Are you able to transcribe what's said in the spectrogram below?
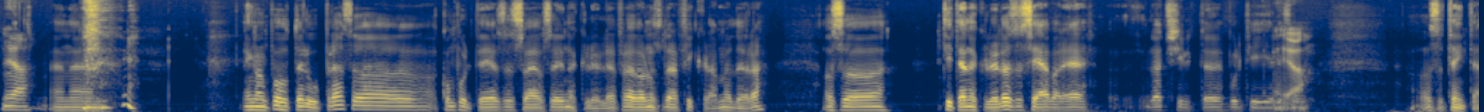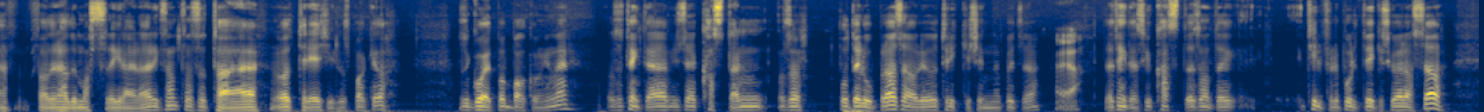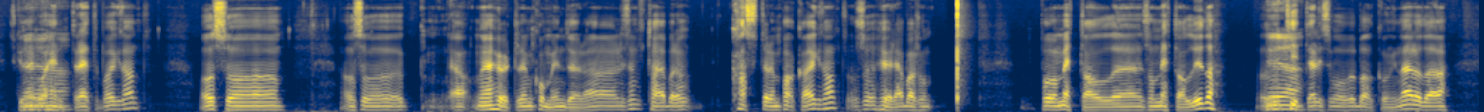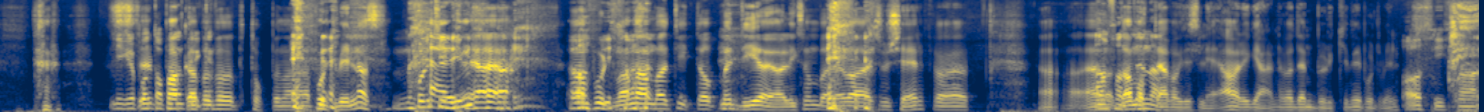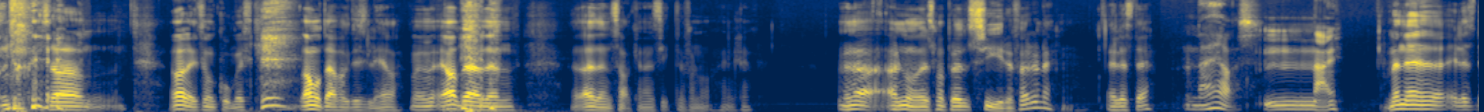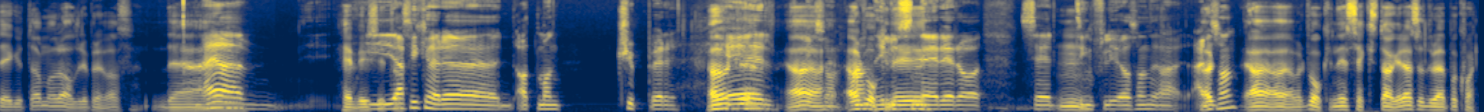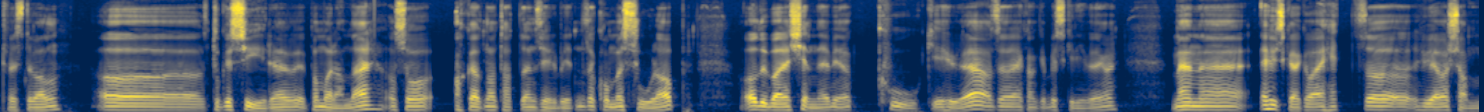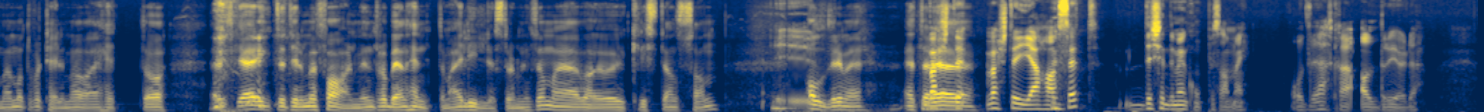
Ja. Men uh, en gang på Hotell Opera så kom politiet, og så så jeg også i nøkkelhullet, for det var noen som drev fikla med døra. Og så titter jeg i nøkkelhullet, og så ser jeg bare Det er et skilt til politiet. liksom. Ja. Og så tenkte jeg fader, jeg hadde masse greier der. ikke sant? Og så tar jeg Det var tre kilos pakke, da. Og så går jeg ut på balkongen der. Og så tenkte jeg hvis jeg kaster den og så På Hotell Opera så har de jo trikkeskinnene på utsida. Ja. Jeg tenkte jeg skulle kaste sånn at det, i tilfelle politiet ikke skulle være da. Så kunne jeg gå og hente det etterpå, ikke sant. Og så Og så Ja, når jeg hørte dem komme inn døra, liksom, så tar jeg bare og kaster den pakka, ikke sant. Og så hører jeg bare sånn på metall, eh, sånn metallyd, da. Og så Ja. titter jeg liksom over balkongen der, og da Ligger det på toppen av pakka på, på toppen av politibilen, altså. Politibilen? ja, ja. Og han politimannen han bare titta opp med de øya, liksom. Bare hva er det som skjer? For, ja, ja, da måtte den, da. jeg faktisk le. Ja, er du gæren? Det var den bulken i politibilen. Å, fy faen. Så det var litt sånn komisk. Da måtte jeg faktisk le, da. Men ja, det er jo den, det er den saken jeg sitter for nå, egentlig. Men er er det noen av dere som har prøvd syre før, eller? LSD? Nei, altså. Mm, Nei. Men eh, LSD-gutta må du aldri prøve, altså. Det er Nei, jeg, heavy shit. jeg Altså. fikk høre at man tripper helt, vært- helt, ja, ja. liksom. Man hallusinerer og ser Mm. ting fly og sånn. Er er har- det sånn? Ja, ja, jeg har vært våken i seks dager. Så dro jeg på Kvartfestivalen. Og tok jo syre på morgenen der. Og så, akkurat når jeg har tatt den syrebiten, så kommer sola opp. Og du bare kjenner det begynner å koke i huet. Altså, jeg kan ikke beskrive det engang. Men uh, jeg huska ikke hva jeg het, så hun jeg var sammen med, måtte fortelle meg hva jeg het. Og jeg husker jeg ringte til og med faren min for å be han hente meg i Lillestrøm, liksom. Og jeg var jo i Kristiansand. Aldri mer. Etter verste, det verste jeg har sett, det skjedde med en kompis av meg. Og det der skal jeg aldri gjøre det.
